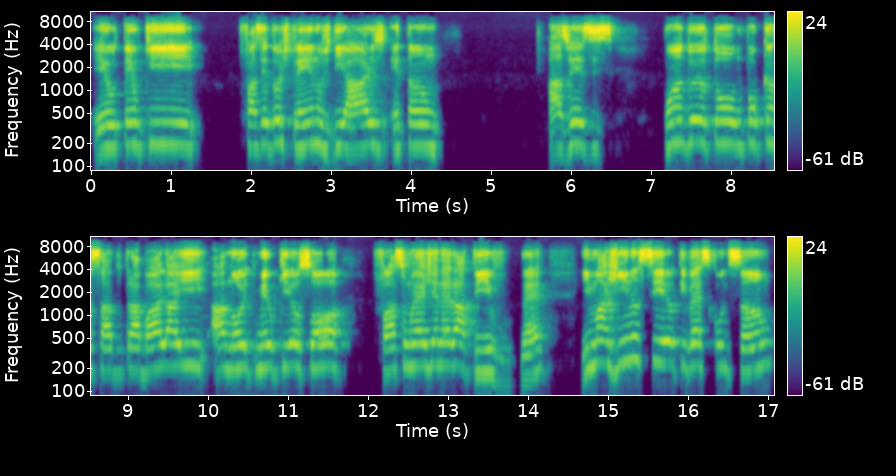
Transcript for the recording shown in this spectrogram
eu tenho que fazer dois treinos diários, então às vezes quando eu estou um pouco cansado do trabalho, aí à noite meio que eu só faço um regenerativo, né? Imagina se eu tivesse condição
